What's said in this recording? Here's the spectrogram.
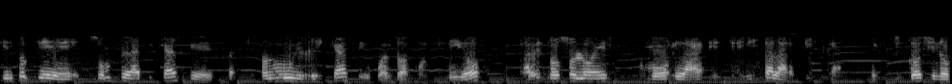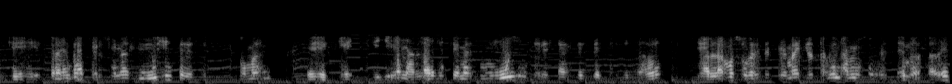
siento que son pláticas que son muy ricas en cuanto a contenido. ¿Sabes? No solo es la entrevista al artista, me explico, sino que traen a personas muy interesantes que toman, eh, que, llegan a hablar de temas muy interesantes, determinados, y hablamos sobre este tema y yo también hablo sobre el tema, ¿sabes?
